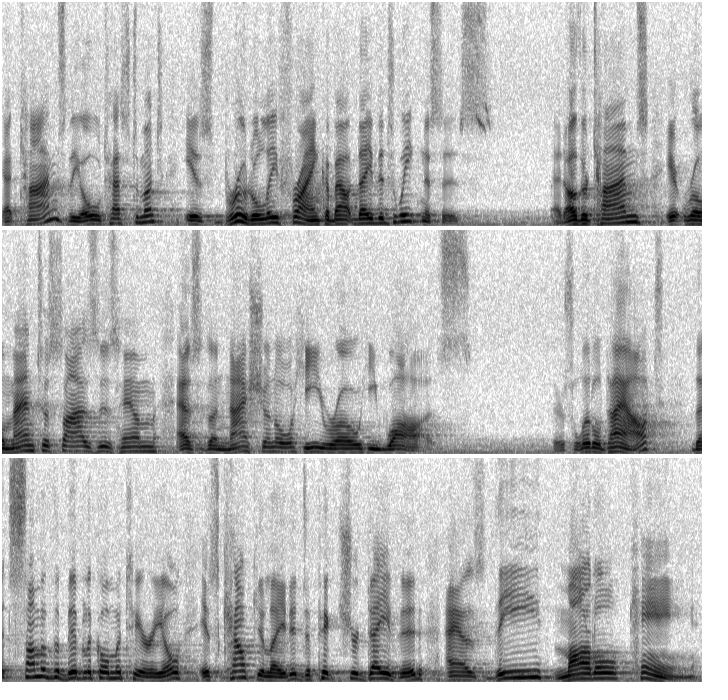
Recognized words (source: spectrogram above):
At times, the Old Testament is brutally frank about David's weaknesses. At other times, it romanticizes him as the national hero he was. There's little doubt that some of the biblical material is calculated to picture David as the model king.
